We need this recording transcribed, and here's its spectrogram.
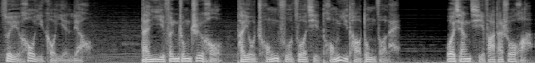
最后一口饮料。但一分钟之后，他又重复做起同一套动作来。我想启发他说话，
